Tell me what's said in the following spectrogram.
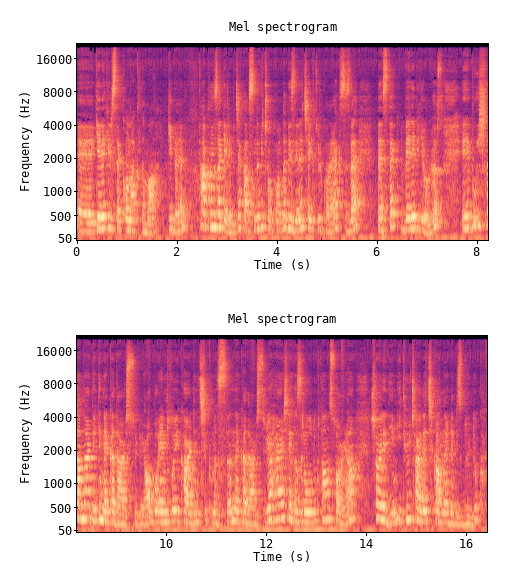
e, gerekirse konaklama gibi aklınıza gelebilecek aslında birçok konuda biz yine Çek Türk olarak size destek verebiliyoruz. E, bu işlemler peki ne kadar sürüyor? Bu employee card'ın çıkması ne kadar sürüyor? Her şey hazır olduktan sonra şöyle diyeyim 2-3 ayda çıkanları da biz duyduk.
